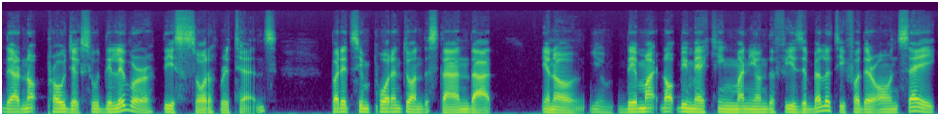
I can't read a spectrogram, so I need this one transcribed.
there are not projects who deliver these sort of returns, but it's important to understand that, you know, you, they might not be making money on the feasibility for their own sake.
